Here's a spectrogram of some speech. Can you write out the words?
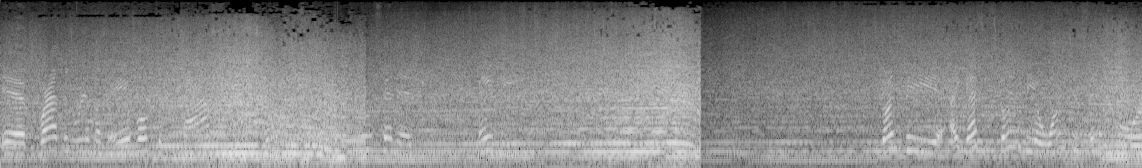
If Bradley Ream was able to pass to finish, maybe it's going to be, I guess it's going to be a one-two finish for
